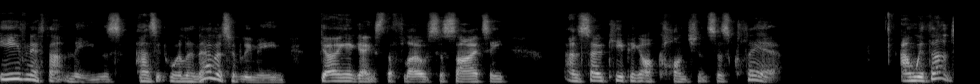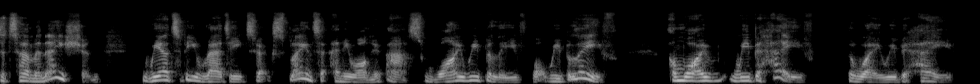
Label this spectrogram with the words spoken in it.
even if that means, as it will inevitably mean, going against the flow of society and so keeping our consciences clear. And with that determination, we are to be ready to explain to anyone who asks why we believe what we believe and why we behave the way we behave.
